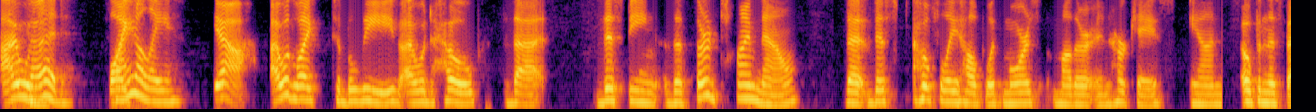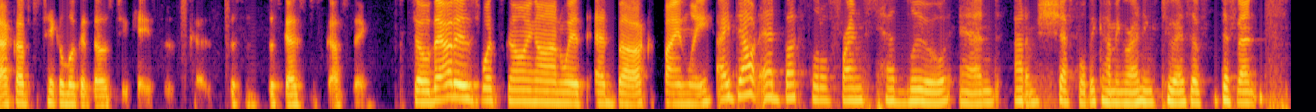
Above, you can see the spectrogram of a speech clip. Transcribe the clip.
I would good like, finally, yeah, I would like to believe, I would hope that this being the third time now that this hopefully help with Moore's mother in her case and open this back up to take a look at those two cases because this is this guy's disgusting. So that is what's going on with Ed Buck finally. I doubt Ed Buck's little friends Ted Lieu and Adam Schiff will be coming running to as a defense.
